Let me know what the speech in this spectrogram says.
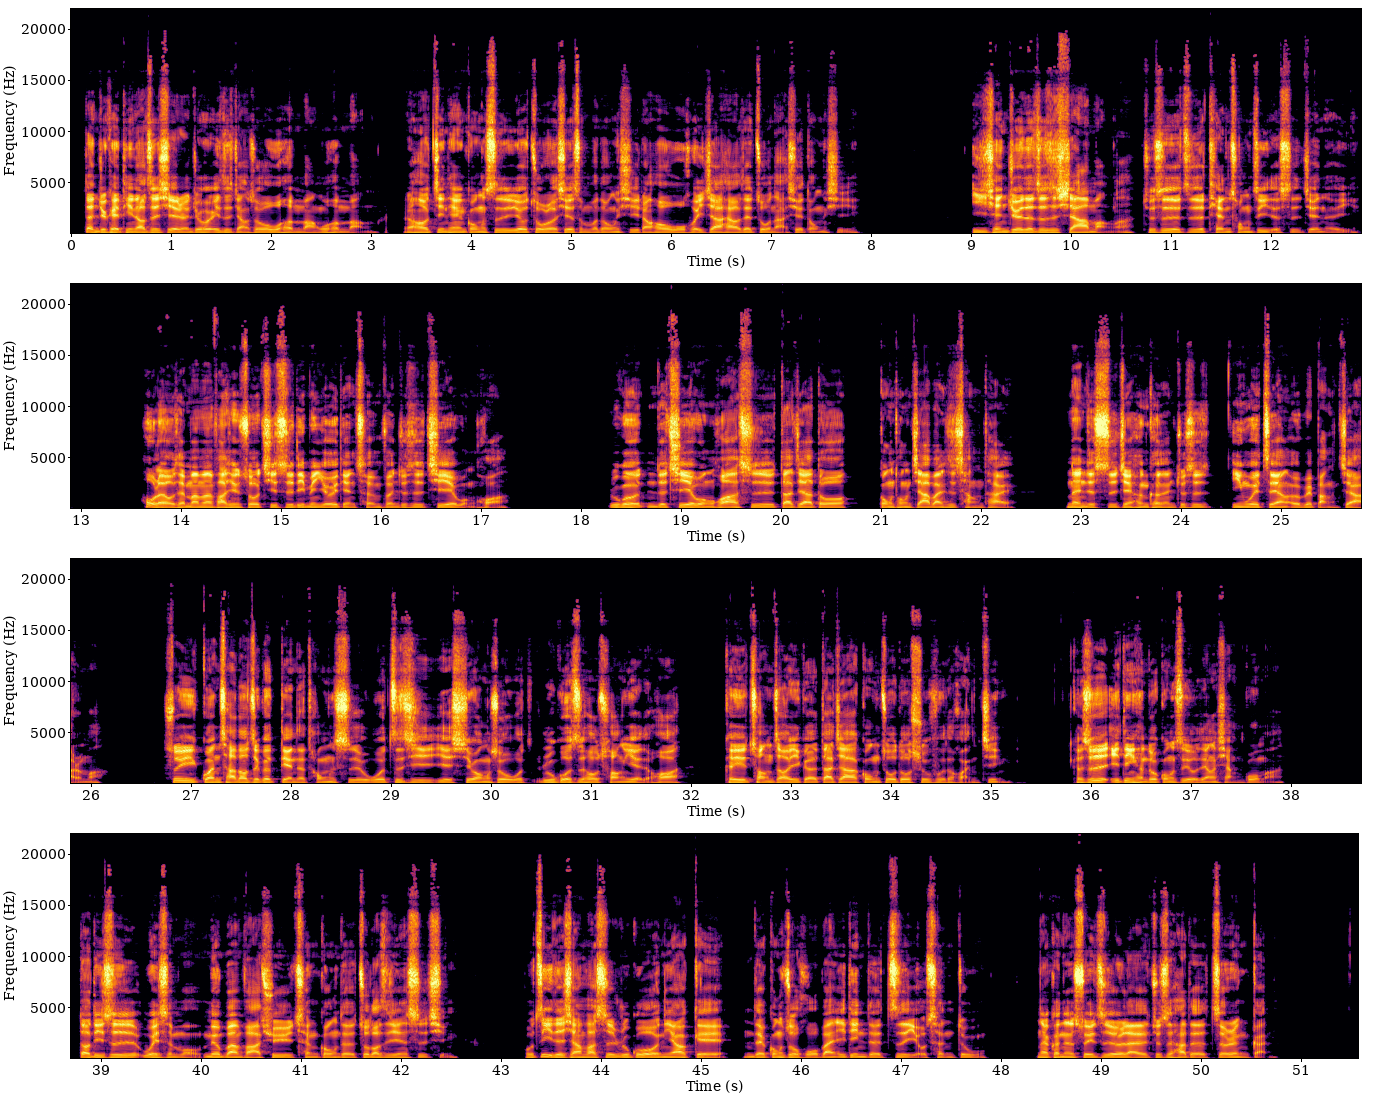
但你就可以听到这些人就会一直讲说我很忙，我很忙，然后今天公司又做了些什么东西，然后我回家还要再做哪些东西。以前觉得这是瞎忙啊，就是只是填充自己的时间而已。后来我才慢慢发现说，其实里面有一点成分就是企业文化。如果你的企业文化是大家都共同加班是常态，那你的时间很可能就是因为这样而被绑架了嘛。所以观察到这个点的同时，我自己也希望说，我如果之后创业的话，可以创造一个大家工作都舒服的环境。可是一定很多公司有这样想过嘛？到底是为什么没有办法去成功的做到这件事情？我自己的想法是，如果你要给你的工作伙伴一定的自由程度，那可能随之而来的就是他的责任感。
